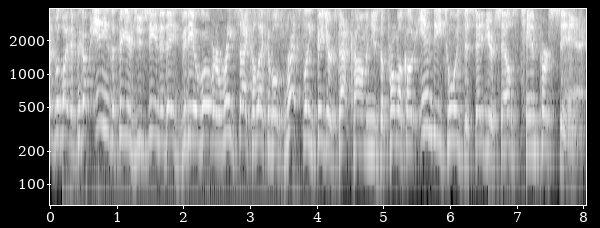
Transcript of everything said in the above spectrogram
guys would like to pick up any of the figures you see in today's video, go over to Ringside Collectibles, and use the promo code MDTOYS to save yourselves 10%.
